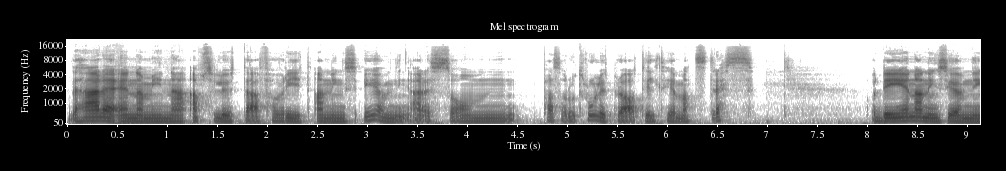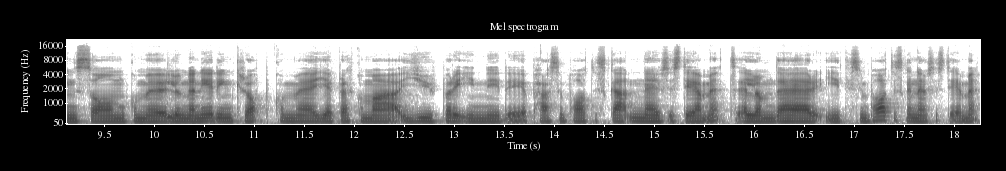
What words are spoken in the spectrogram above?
Det här är en av mina absoluta favoritandningsövningar som passar otroligt bra till temat stress. Och det är en andningsövning som kommer lugna ner din kropp, kommer hjälpa dig att komma djupare in i det parasympatiska nervsystemet. Eller om det är i det sympatiska nervsystemet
